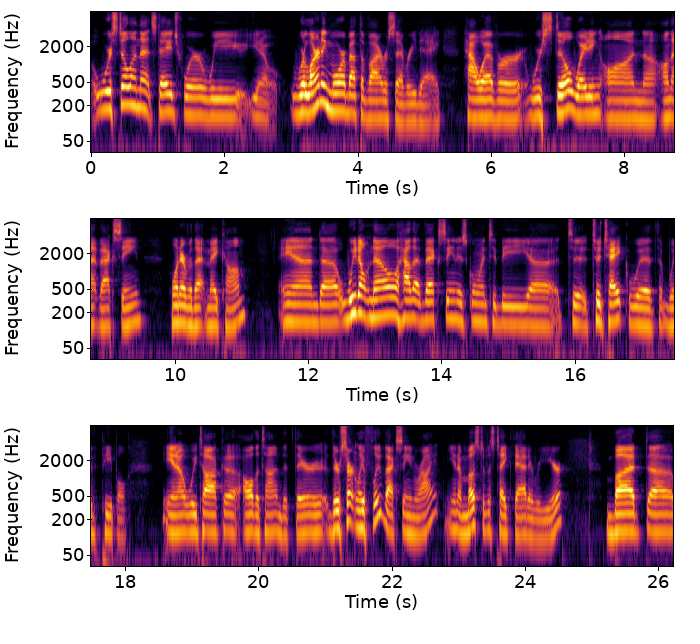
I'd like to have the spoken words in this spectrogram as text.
we're still in that stage where we, you know, we're learning more about the virus every day. However, we're still waiting on uh, on that vaccine, whenever that may come, and uh, we don't know how that vaccine is going to be uh, to to take with with people. You know, we talk uh, all the time that there there's certainly a flu vaccine, right? You know, most of us take that every year but uh,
